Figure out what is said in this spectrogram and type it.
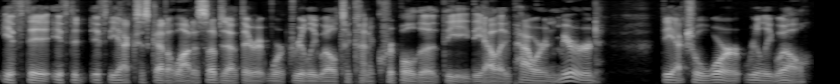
if the if the if the Axis got a lot of subs out there, it worked really well to kind of cripple the the the Allied power and mirrored the actual war really well.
